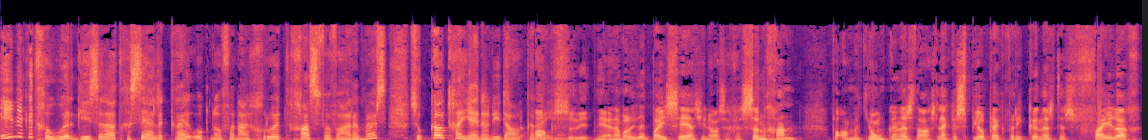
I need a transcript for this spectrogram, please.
En ek het gehoor Gisela het gesê hulle kry ook nog van daai groot gasverwarmers. So koud gaan jy nou nie daar kry nie. Absoluut nie. En dan wil ek dit by sê as jy nou as 'n gesin gaan, veral met jong kinders, daar's lekker speelplek vir die kinders, dis veilig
